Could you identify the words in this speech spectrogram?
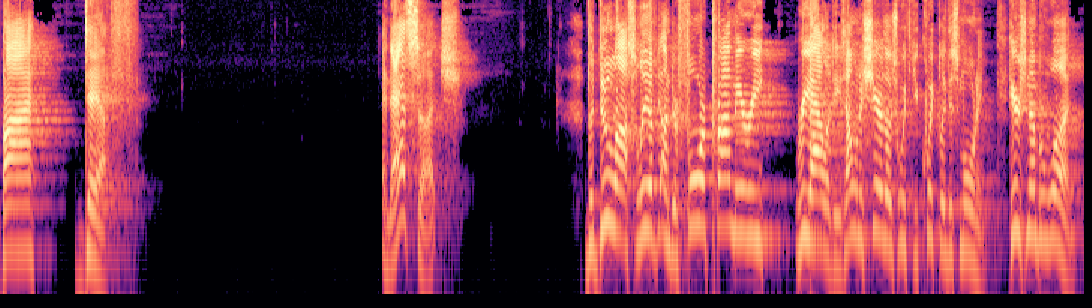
by death. And as such, the doulos lived under four primary realities. I want to share those with you quickly this morning. Here's number one.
